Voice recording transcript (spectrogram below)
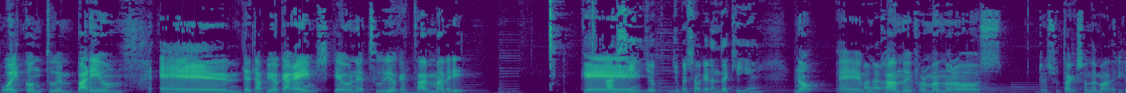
Welcome to Emparium, eh, de Tapioca Games, que es un estudio que está en Madrid. Que... Ah, sí, yo, pensaba que eran de aquí, ¿eh? No, eh, buscando, informándonos, resulta que son de Madrid.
